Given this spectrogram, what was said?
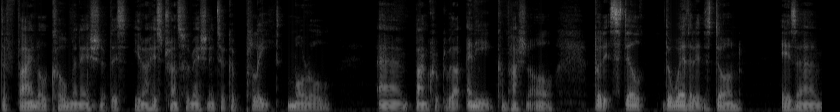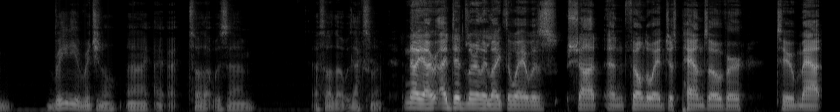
the final culmination of this, you know, his transformation into a complete moral um, bankrupt without any compassion at all. But it's still the way that it's done is um, really original, and I, I, I thought that was um, I thought that was excellent. No, yeah, I, did really like the way it was shot and filmed, the way it just pans over to Matt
